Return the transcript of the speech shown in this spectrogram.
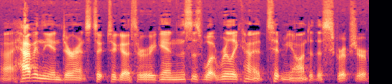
Uh, having the endurance to, to go through, again, this is what really kind of tipped me onto this scripture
